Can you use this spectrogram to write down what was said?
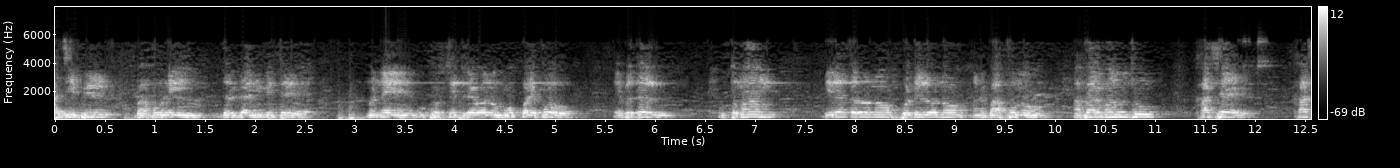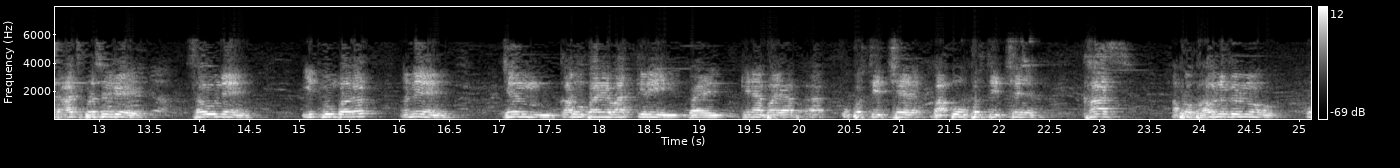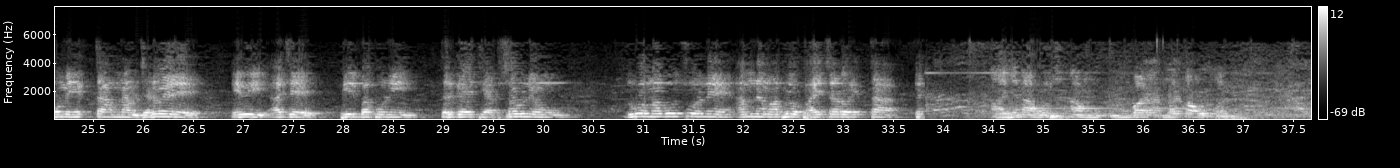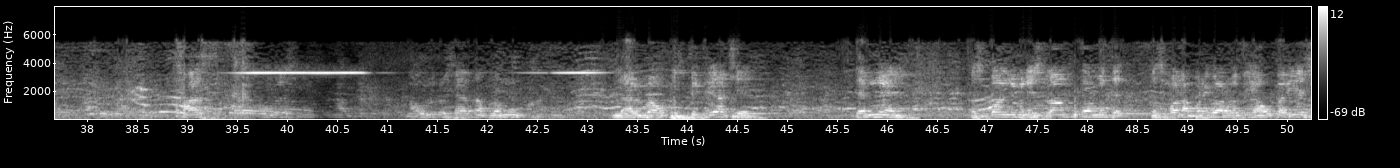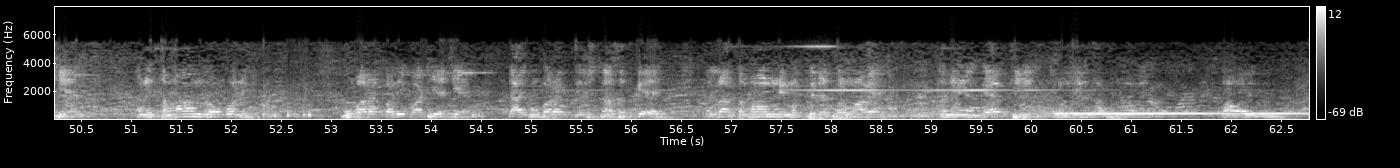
હાજી પીર બાપુની દરગાહ નિમિત્તે મને ઉપસ્થિત રહેવાનો મોકો આપ્યો. એ બદલ હું તમામ બિરાદરોનો, વડીલોનો અને બાપુનો આભાર માનું છું. ખાસે, ખાસ આજ પ્રસંગે સૌને ઈદ મુબારક અને જેમ કારુભાઈએ વાત કરી, ભાઈ ટીનાભાઈ ઉપસ્થિત છે, બાપુ ઉપસ્થિત છે. ખાસ આપણો ભાવનગરનો કોમી એકતા હમણાં જળવાઈ રહે એવી આજે પીર બાપુની દરગાહેથી આપ સૌને હું દુઆ માંગુ છું અને આમનામ આપણો ભાઈચારો, એકતા, આજના ઉર્સના મુબારક મોકા ઉપર ખાસ કોંગ્રેસના શહેરના પ્રમુખ લાલબા ઉપસ્થિત રહ્યા છે. તેમને કસ્બા અંજુમન ઇસ્લામ તેમજ કસ્બાના પરિવાર વતી આવકારીએ છીએ અને તમામ લોકોને મુબારકબાદી પાઠીએ છીએ. કે આ મુબારક દિવસના સદકે અલ્લાહ તમામની મગફિરત ફરમાવે. અને ગેપથી રોજી પાવા વાલેકુમ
